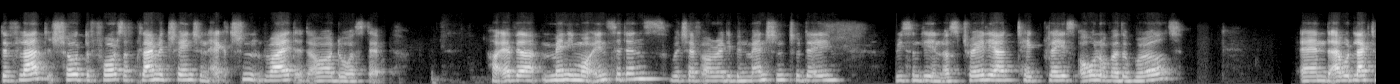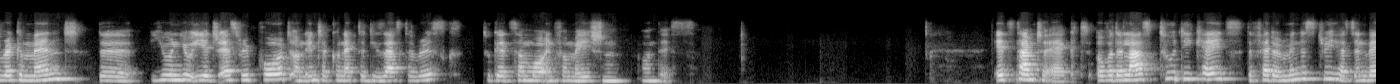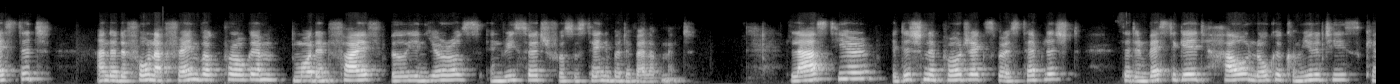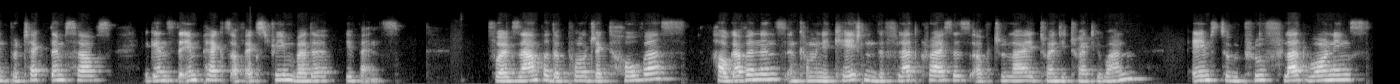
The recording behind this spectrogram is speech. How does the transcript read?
The flood showed the force of climate change in action right at our doorstep. However, many more incidents, which have already been mentioned today, recently in Australia, take place all over the world. And I would like to recommend the UNU EHS report on interconnected disaster risks to get some more information on this. It's time to act. Over the last two decades, the Federal Ministry has invested under the FONA framework program more than 5 billion euros in research for sustainable development. Last year, additional projects were established that investigate how local communities can protect themselves against the impacts of extreme weather events. For example, the project HoWas, How Governance and Communication in the Flood Crisis of July 2021, aims to improve flood warnings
